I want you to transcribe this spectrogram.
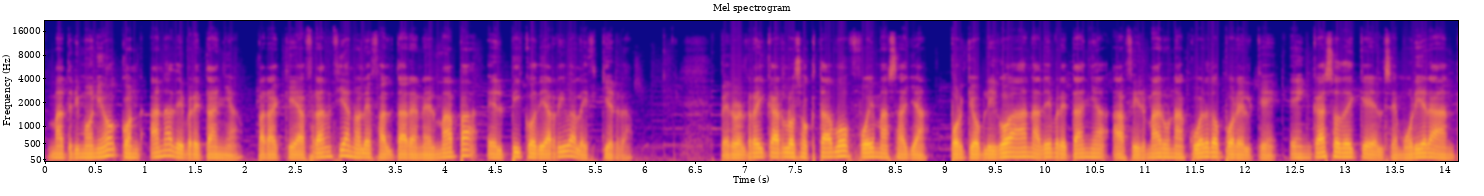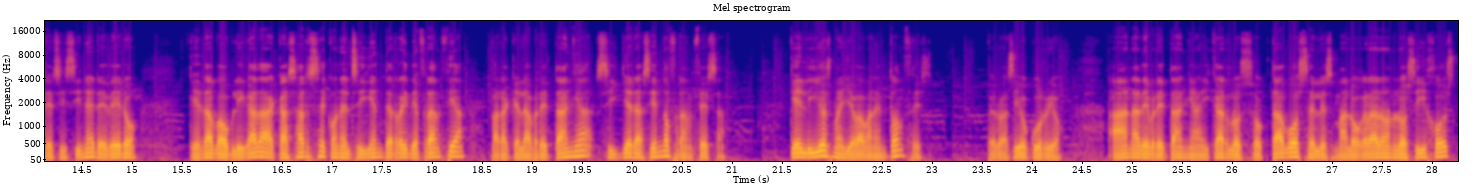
matrimonió con Ana de Bretaña, para que a Francia no le faltara en el mapa el pico de arriba a la izquierda. Pero el rey Carlos VIII fue más allá, porque obligó a Ana de Bretaña a firmar un acuerdo por el que, en caso de que él se muriera antes y sin heredero, quedaba obligada a casarse con el siguiente rey de Francia para que la Bretaña siguiera siendo francesa. ¿Qué líos me llevaban entonces? pero así ocurrió. A Ana de Bretaña y Carlos VIII se les malograron los hijos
